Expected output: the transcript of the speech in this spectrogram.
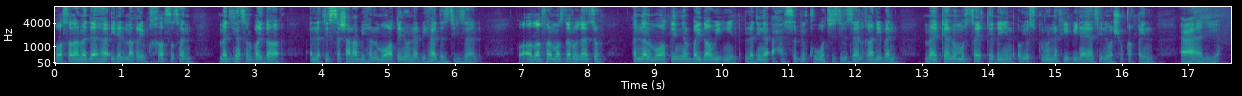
وصل مداها إلى المغرب خاصة مدينة البيضاء التي استشعر بها المواطنون بهذا الزلزال. وأضاف المصدر ذاته أن المواطنين البيضاويين الذين أحسوا بقوة الزلزال غالبا ما كانوا مستيقظين أو يسكنون في بنايات وشقق عالية.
